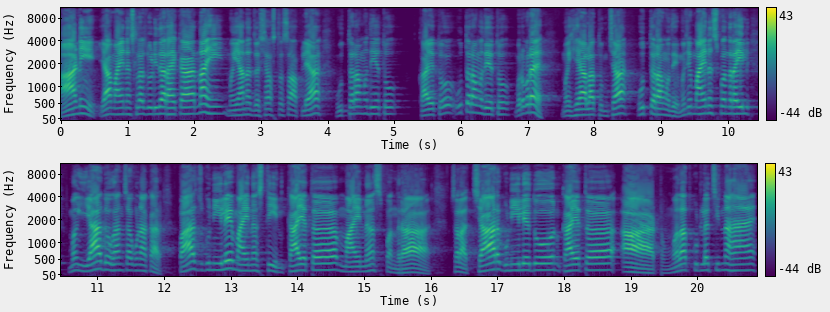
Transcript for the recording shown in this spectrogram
आणि या मायनसला जोडीदार आहे का? नाही. मग यानं जशास तसं आपल्या उत्तरामध्ये येतो. काय येतो? उत्तरामध्ये येतो. बरोबर आहे? मग हे आला तुमच्या उत्तरामध्ये. म्हणजे मायनस पंधरा येईल. मग या दोघांचा गुणाकार. पाच गुणिले मायनस तीन. काय येतं? मायनस पंधरा. चला चार गुणिले दोन काय येतं? आठ. मधात कुठलं चिन्ह आहे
